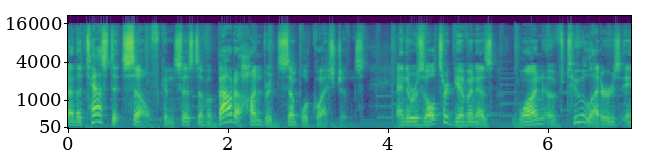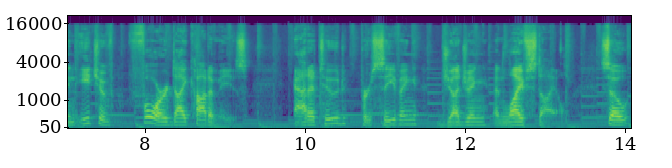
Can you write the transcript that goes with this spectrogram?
Now, the test itself consists of about a hundred simple questions, and the results are given as one of two letters in each of four dichotomies attitude, perceiving, judging, and lifestyle. So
